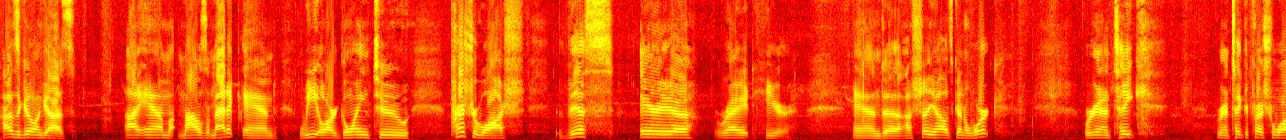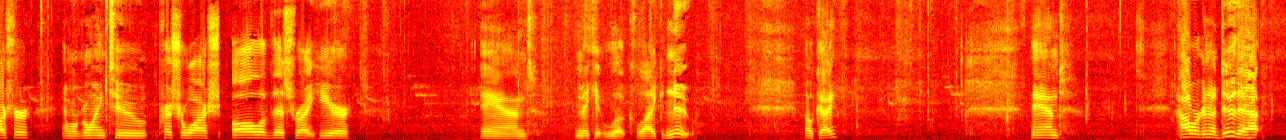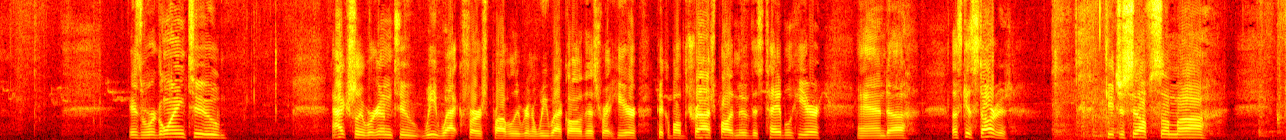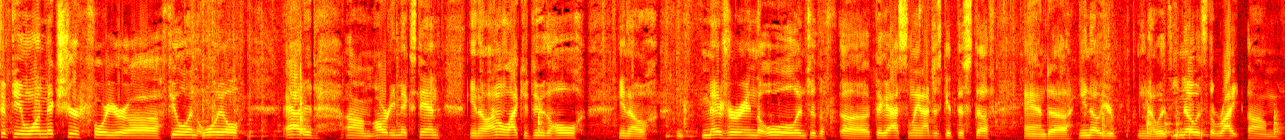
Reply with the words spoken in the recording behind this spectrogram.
How's it going, guys? I am Mylesomatic, and we are going to pressure wash this area right here. And uh, I'll show you how it's going to work. We're to take we're going to take the pressure washer and we're going to pressure wash all of this right here and make it look like new. Okay? And how we're going to do that is we're going to actually we're going to wee whack first probably. We're going to wee whack all of this right here pick up all the trash probably move this table here and uh, let's get started. Get yourself some uh, 50 in 1 mixture for your uh, fuel and oil added um, already mixed in. You know I don't like to do the whole you know, measuring the oil into the uh, the gasoline. I just get this stuff, and uh, you know you're you know it, you know it's the right um,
